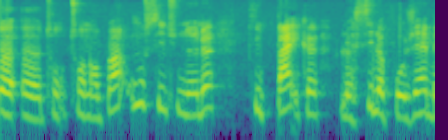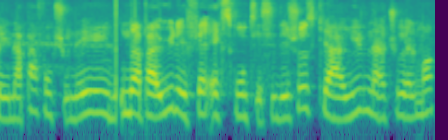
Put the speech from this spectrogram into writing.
euh, euh, ton, ton emploi ou si tu ne le qui pas que le, si le projet ben, n'a pas fonctionné, il n'a pas eu l'effet escompté. C'est des choses qui arrivent naturellement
